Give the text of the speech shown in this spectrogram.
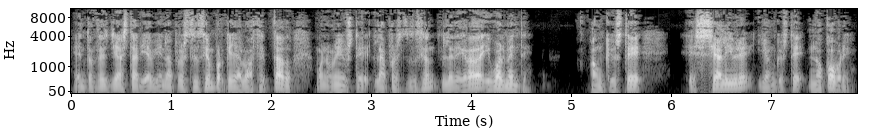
entonces ya estaría bien la prostitución porque ya lo ha aceptado. Bueno, mire usted, la prostitución le degrada igualmente, aunque usted sea libre y aunque usted no cobre.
